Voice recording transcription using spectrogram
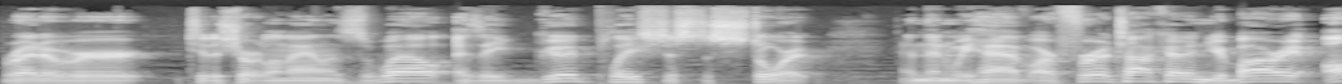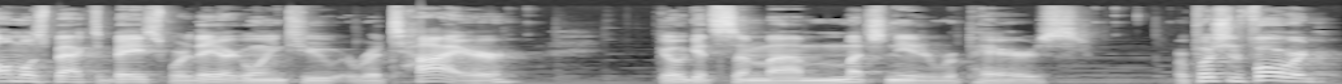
right over to the Shortland Islands as well as a good place just to store it. And then we have our Furutaka and Yubari almost back to base where they are going to retire go get some uh, much needed repairs. We're pushing forward.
